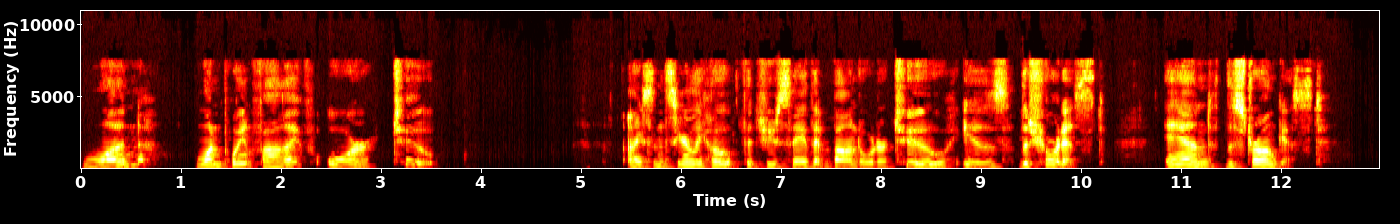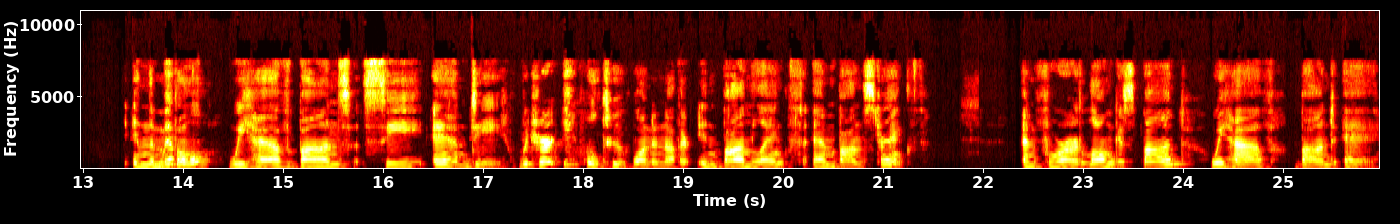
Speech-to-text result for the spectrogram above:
1, 1.5, or 2? I sincerely hope that you say that bond order 2 is the shortest and the strongest. In the middle, we have bonds C and D, which are equal to one another in bond length and bond strength. And for our longest bond, we have bond A.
